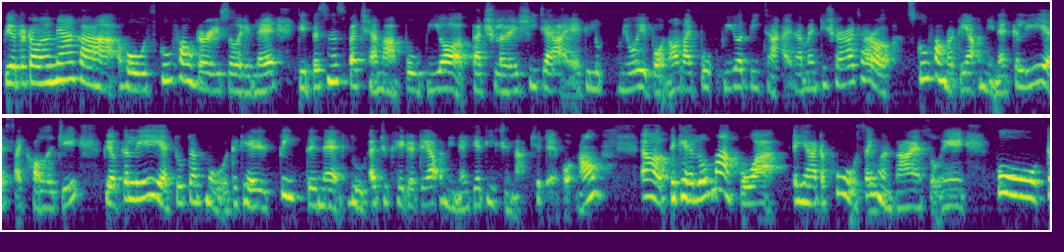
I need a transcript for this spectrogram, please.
ပြီးတော့တော်တော်များများကဟို school founder တွေဆိုရင်လည်းဒီ business batch မှာပို့ပြီးတော့ bachelor ရှိကြရတယ်ဒီလိုမျိုးတွေပေါ့နော် like ပို့ပြီးတော့သိကြရတယ်ဒါပေမဲ့ teacher ကကျတော့ school founder တယောက်အနေနဲ့ကလေးရဲ့ psychology ပြီးတော့ကလေးရဲ့တိုးတက်မှုကိုတကယ်သိတဲ့လူ educator တယောက်အနေနဲ့ယက်တည်ချင်တာဖြစ်တယ်ပေါ့နော်အဲ့တော့တကယ်လို့မှကိုကအရာတစ်ခုကိုစိတ်ဝင်စားရဆိုရင်ကိုတ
